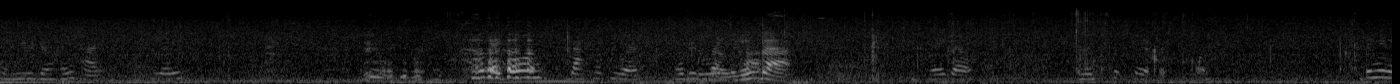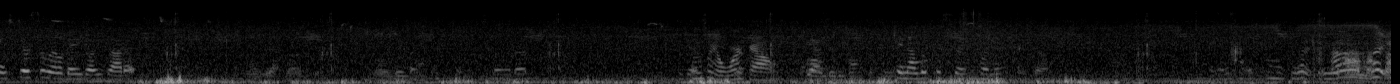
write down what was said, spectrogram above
when you height okay, go on back like you were. We'll do the leg Now lean back. There you go. And then switch to the first one. Bend your knees just a little. There you go. You got it. Sounds like a workout. Yeah. Okay, now look this way. Oh, my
